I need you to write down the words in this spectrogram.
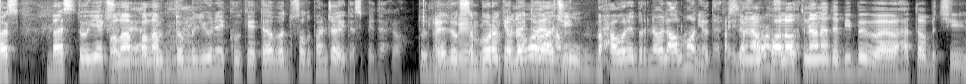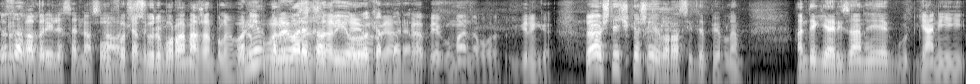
بەس بەس تۆ یەک بەڵام بەڵام دو میلیونێ کوکێتەوە بە 250 دەست پێ دەکەەوە تو لە لوکسمبورگەکە بەچی محاولی برنەوە لە ئەڵمانیا دەکەی لە پاڵاوتنانە دەبی بە هەتا بچی بەری لەسەر ناسناوەر سوورە بۆ ڕناغان بڵێن بڵێ وەرەکە بێگومانەوە گرنگە برا شتێکی کەش هەیە بەڕاستی دەم پێ بڵێم هەندێک یاریزان هەیە یعنی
